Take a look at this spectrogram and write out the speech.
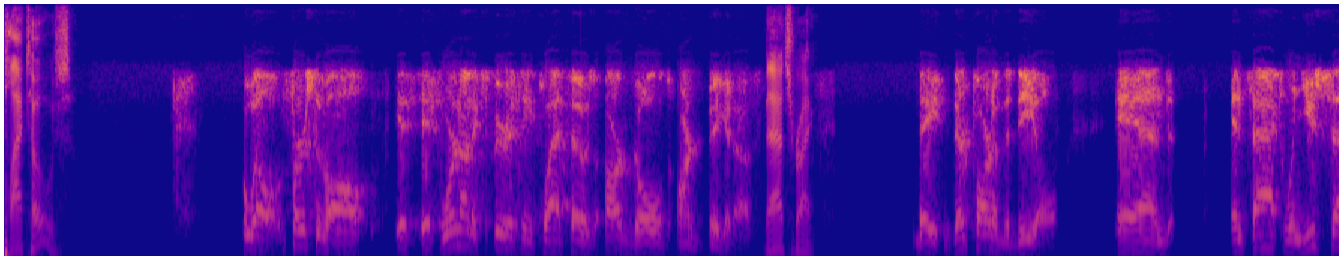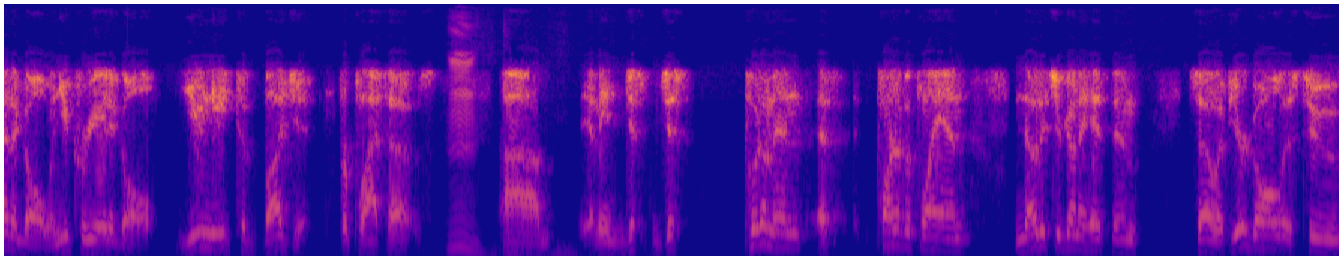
plateaus. Well, first of all, if if we're not experiencing plateaus, our goals aren't big enough. That's right. They they're part of the deal. And in fact, when you set a goal, when you create a goal, you need to budget for plateaus. Mm. Um, I mean, just just put them in as part of a plan. Know that you're going to hit them. So if your goal is to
